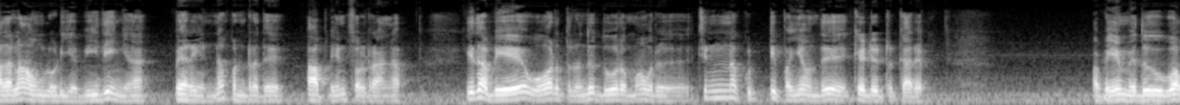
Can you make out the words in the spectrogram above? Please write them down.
அதெல்லாம் அவங்களுடைய விதிங்க. வேறு என்ன பண்ணுறது அப்படின்னு சொல்கிறாங்க இது அப்படியே ஓரத்துலேருந்து தூரமாக ஒரு சின்ன குட்டி பையன் வந்து கேட்டுட்ருக்காரு. அப்படியே மெதுவாக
